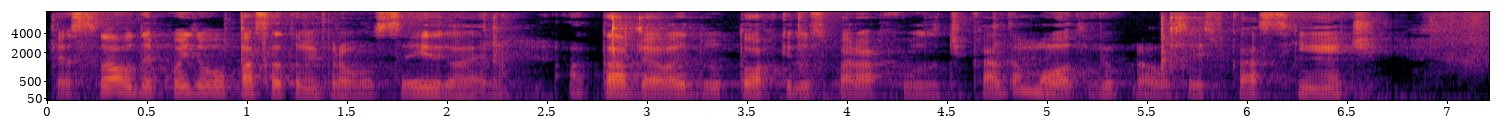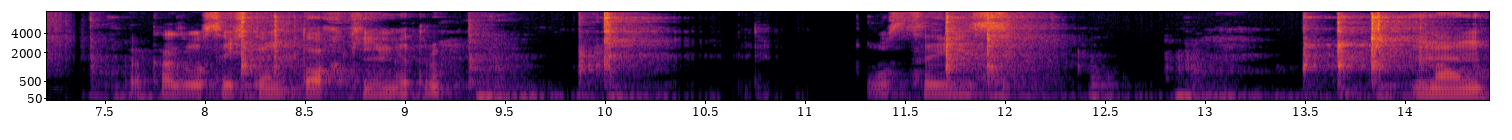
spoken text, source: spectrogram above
Pessoal, depois eu vou passar também para vocês, galera, a tabela do torque dos parafusos de cada moto, viu? Para vocês ficarem cientes. Para caso vocês tenham um torquímetro, vocês não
